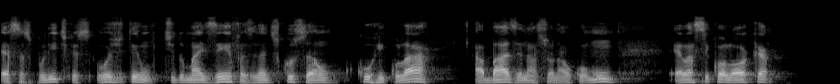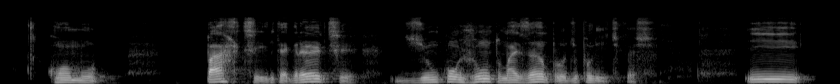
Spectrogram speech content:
essas políticas hoje tenham tido mais ênfase na discussão curricular, a base nacional comum, ela se coloca como parte integrante de um conjunto mais amplo de políticas. E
